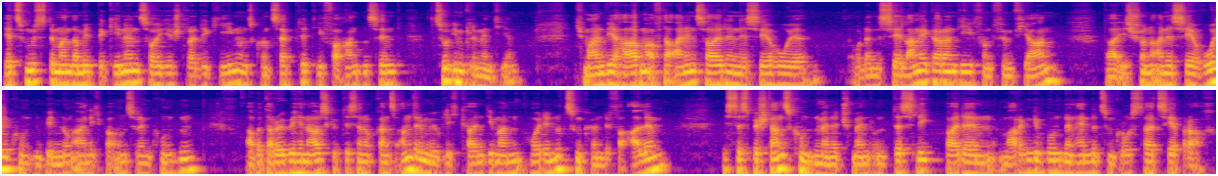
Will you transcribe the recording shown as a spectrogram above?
Jetzt müsste man damit beginnen, solche Strategien und Konzepte, die vorhanden sind, zu implementieren. Ich meine, wir haben auf der einen Seite eine sehr hohe oder eine sehr lange Garantie von fünf Jahren. Da ist schon eine sehr hohe Kundenbindung eigentlich bei unseren Kunden. Aber darüber hinaus gibt es ja noch ganz andere Möglichkeiten, die man heute nutzen könnte. Vor allem ist das Bestandskundenmanagement und das liegt bei den markengebundenen Händlern zum Großteil sehr brach.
